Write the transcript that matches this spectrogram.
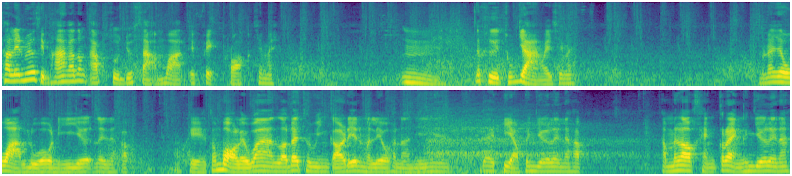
ถ้าเล่นเวลสิบห้าก็ต้องอัพ0.3วาดเอฟเฟกต์ proc ใช่ไหมอืม ก็คือทุกอย่างเลยใช่ไหมมันน่าจะหวาดรัวกว่านี้เยอะเลยนะครับ โอเค ต้องบอกเลยว่าเราได้ทวินการเดียนมาเร็วขนาดนี้ ได้เปรียบขึ้นเยอะเลยนะครับทำให้เราแข็งแกร่งขึ้นเยอะเลยนะ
